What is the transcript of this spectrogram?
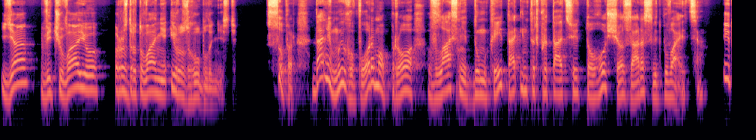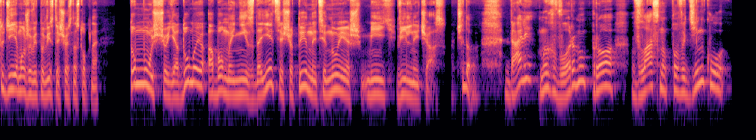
я відчуваю роздратування і розгубленість. Супер. Далі ми говоримо про власні думки та інтерпретацію того, що зараз відбувається. І тоді я можу відповісти щось наступне. Тому що я думаю, або мені здається, що ти не цінуєш мій вільний час. Чудово. Далі ми говоримо про власну поведінку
